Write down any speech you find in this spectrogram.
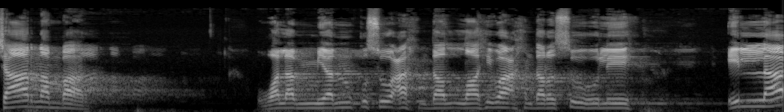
চার নাম্বার ওয়ালাম ইয়ানকুসু আহদাল্লাহি ওয়া আহদা রাসূলিহি ইল্লা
